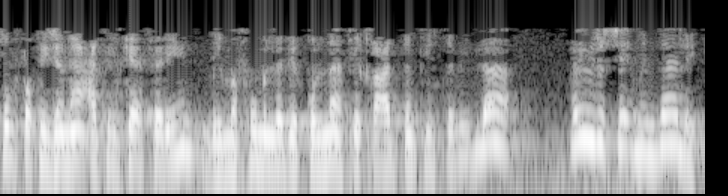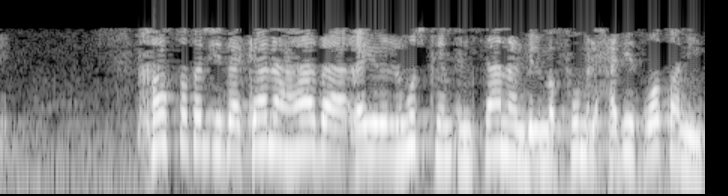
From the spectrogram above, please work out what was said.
سلطة جماعة الكافرين؟ بالمفهوم الذي قلناه في قاعدة في سبيل لا لا يوجد شيء من ذلك. خاصة إذا كان هذا غير المسلم إنسانا بالمفهوم الحديث وطني.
